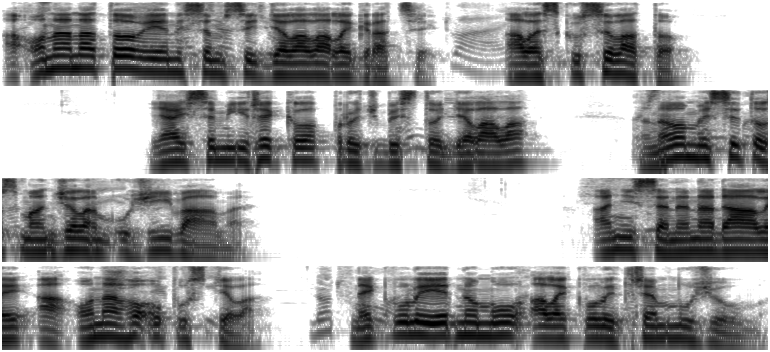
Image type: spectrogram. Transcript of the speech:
A ona na to, jen jsem si dělala legraci. Ale zkusila to. Já jsem jí řekl, proč bys to dělala? No, my si to s manželem užíváme. Ani se nenadáli a ona ho opustila. Ne kvůli jednomu, ale kvůli třem mužům.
